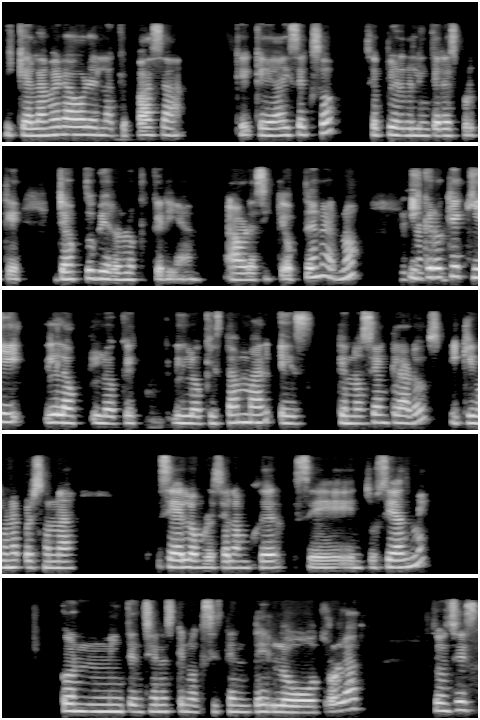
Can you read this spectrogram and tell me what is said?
y que a la mera hora en la que pasa que, hay sexo, se pierde el interés porque ya obtuvieron lo que querían, ahora sí que obtener, ¿no? Y creo que aquí lo, lo, que, lo que está mal es que no sean claros y que una persona, sea el hombre, sea la mujer, se entusiasme con intenciones que no existen del otro lado. Entonces,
